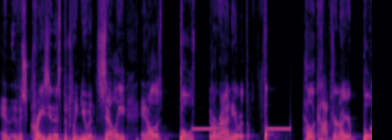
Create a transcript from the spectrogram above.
and this craziness between you and Zelly and all this bullshit around here with the fuck helicopter and all your bull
